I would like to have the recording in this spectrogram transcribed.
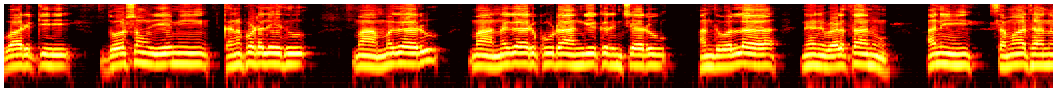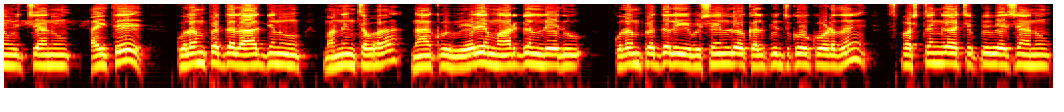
వారికి దోషం ఏమీ కనపడలేదు. మా అమ్మగారు మా అన్నగారు కూడా అంగీకరించారు. అందువల్ల నేను వెళతాను అని సమాధానం ఇచ్చాను. అయితే కులం పెద్దల ఆజ్ఞను మన్నించవా? నాకు వేరే మార్గం లేదు. కులం పెద్దలు ఈ విషయంలో కల్పించుకోకూడదని స్పష్టంగా చెప్పివేశాను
